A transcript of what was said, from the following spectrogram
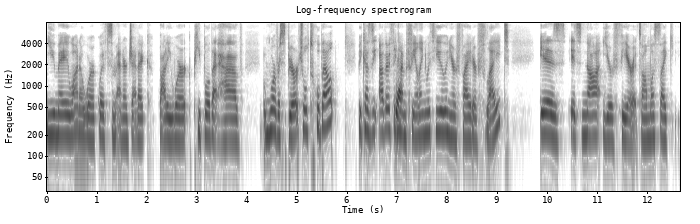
you may want to work with some energetic body work, people that have more of a spiritual tool belt. Because the other thing yes. I'm feeling with you in your fight or flight is it's not your fear. It's almost like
